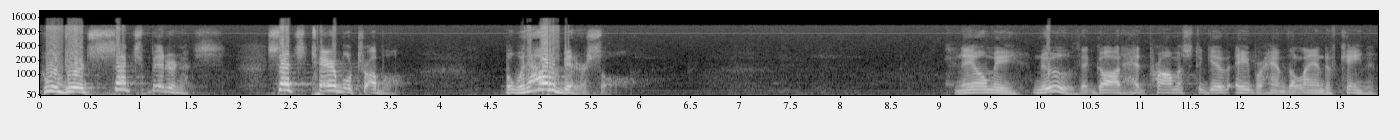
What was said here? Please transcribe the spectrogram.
who endured such bitterness, such terrible trouble, but without a bitter soul. Naomi knew that God had promised to give Abraham the land of Canaan.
